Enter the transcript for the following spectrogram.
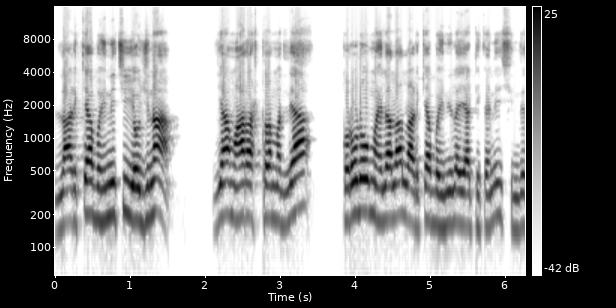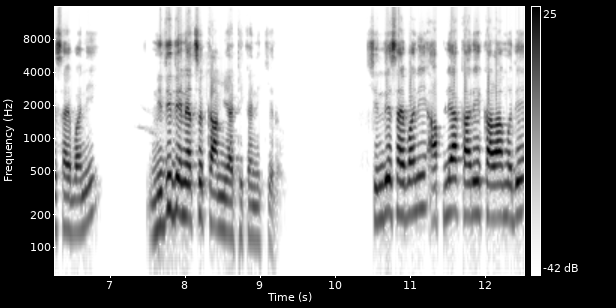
लाडक्या बहिणीची योजना या महाराष्ट्रामधल्या करोडो महिलाला लाडक्या बहिणीला या ठिकाणी शिंदे साहेबांनी निधी देण्याचं काम या ठिकाणी केलं. शिंदे साहेबांनी आपल्या कार्यकाळामध्ये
